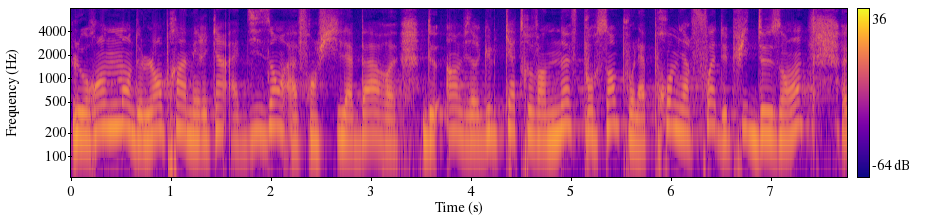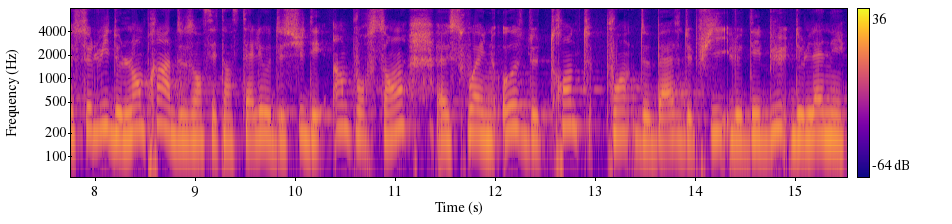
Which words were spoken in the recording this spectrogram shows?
Le rendement de l'emprunt américain à 10 ans a franchi la barre de 1,89% pour la première fois depuis deux ans. Euh, celui de l'emprunt à deux ans s'est installé au-dessus des 1%, euh, soit une hausse de 30 points de base depuis le début de l'année.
